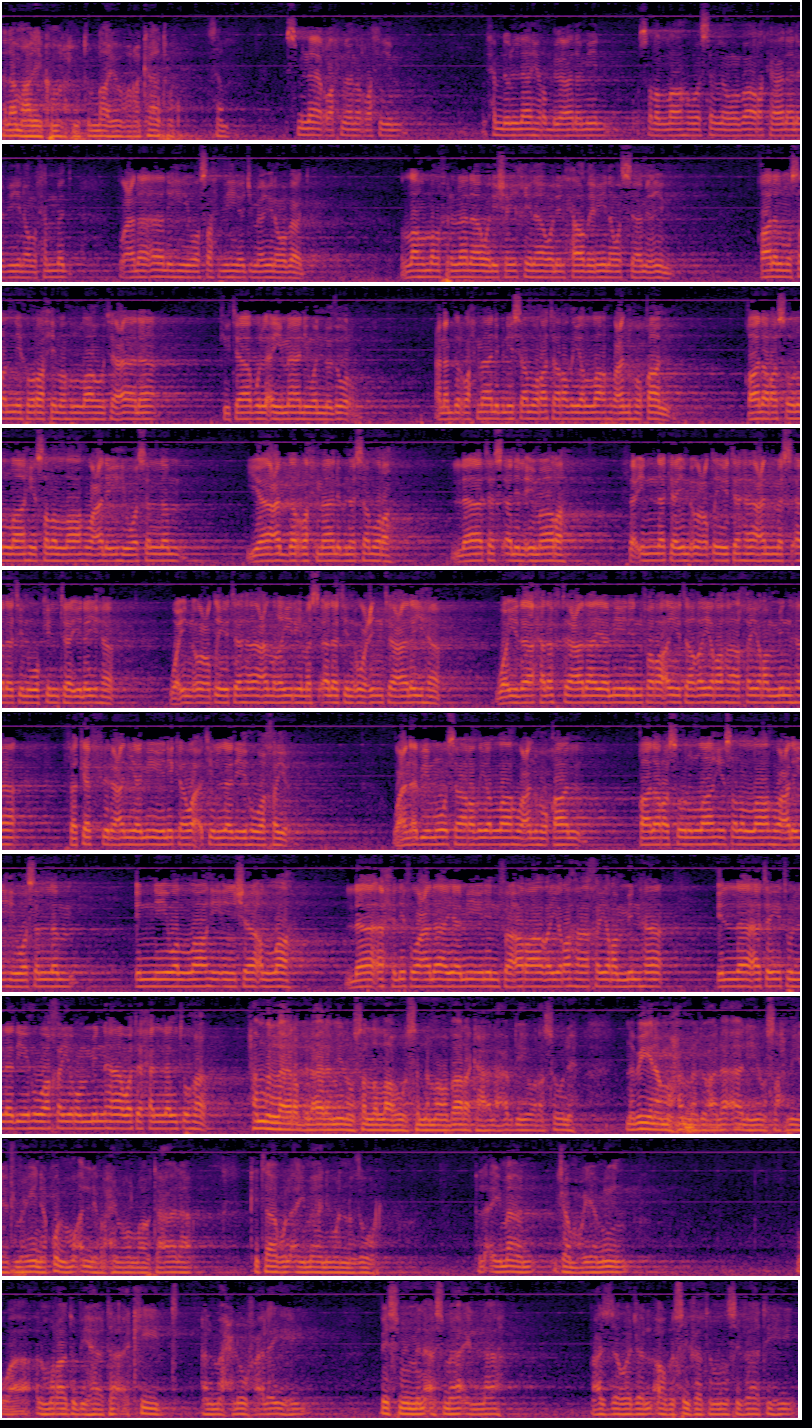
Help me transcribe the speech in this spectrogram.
السلام عليكم ورحمة الله وبركاته. سم. بسم الله الرحمن الرحيم. الحمد لله رب العالمين وصلى الله وسلم وبارك على نبينا محمد وعلى آله وصحبه أجمعين وبعد. اللهم اغفر لنا ولشيخنا وللحاضرين والسامعين. قال المصنف رحمه الله تعالى كتاب الأيمان والنذور. عن عبد الرحمن بن سمرة رضي الله عنه قال قال رسول الله صلى الله عليه وسلم يا عبد الرحمن بن سمرة لا تسأل الإمارة فإنك إن أعطيتها عن مسألة وكلت إليها وإن أعطيتها عن غير مسألة أعنت عليها وإذا حلفت على يمين فرأيت غيرها خيرا منها فكفر عن يمينك وأت الذي هو خير. وعن أبي موسى رضي الله عنه قال قال رسول الله صلى الله عليه وسلم إني والله إن شاء الله لا أحلف على يمين فأرى غيرها خيرا منها إلا أتيت الذي هو خير منها وتحللتها. الحمد لله رب العالمين وصلى الله وسلم وبارك على عبده ورسوله نبينا محمد وعلى آله وصحبه أجمعين. يقول المؤلف رحمه الله تعالى كتاب الأيمان والنذور. الأيمان جمع يمين والمراد بها تأكيد المحلوف عليه باسم من أسماء الله عز وجل أو بصفة من صفاته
